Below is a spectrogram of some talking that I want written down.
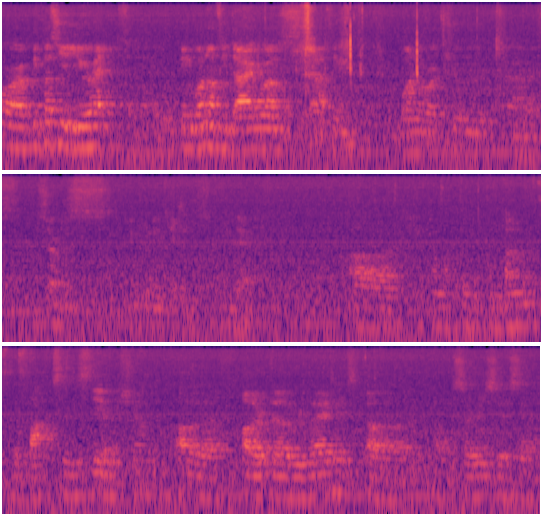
or because you, you had uh, in one of the diagrams, uh, I think one or two uh, service implementations in there? Uh, up with the components, the boxes Yeah. are all the, all the related uh, uh, services and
